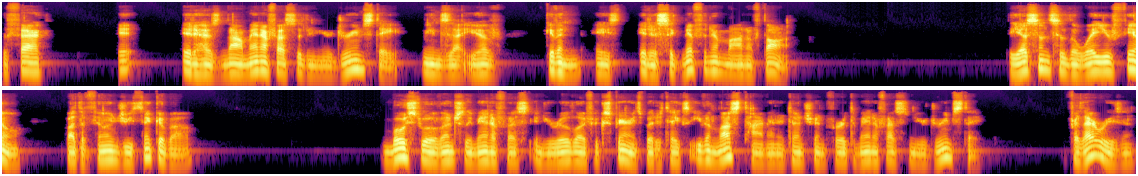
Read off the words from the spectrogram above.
The fact it, it has now manifested in your dream state means that you have given a, it a significant amount of thought. The essence of the way you feel about the feelings you think about most will eventually manifest in your real life experience, but it takes even less time and attention for it to manifest in your dream state. For that reason,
